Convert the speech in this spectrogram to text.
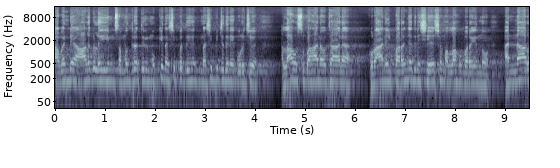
അവന്റെ ആളുകളെയും സമുദ്രത്തിൽ മുക്കി നശിപ്പതി നശിപ്പിച്ചതിനെ കുറിച്ച് അള്ളാഹു സുബാനോ താല ഖുറാനിൽ പറഞ്ഞതിന് ശേഷം അള്ളാഹു പറയുന്നു അന്നാറു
